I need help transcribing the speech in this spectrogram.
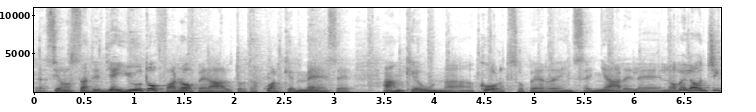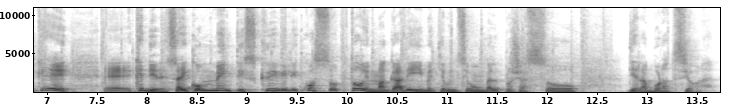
eh, siano state di aiuto, farò peraltro tra qualche mese anche un uh, corso per insegnare le nuove logiche, eh, che dire, se hai commenti scrivili qua sotto e magari mettiamo insieme un bel processo di elaborazione.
